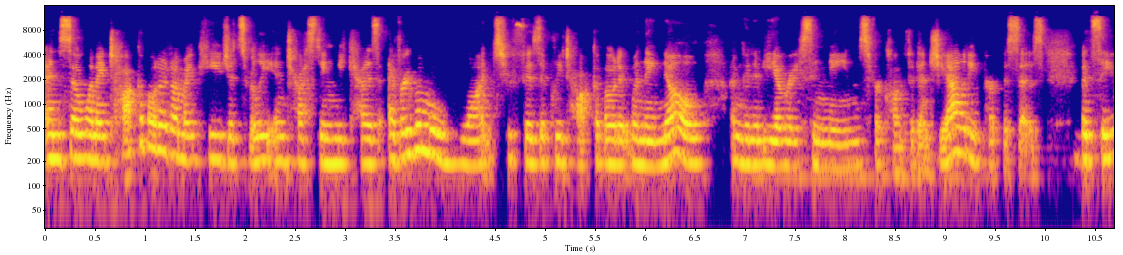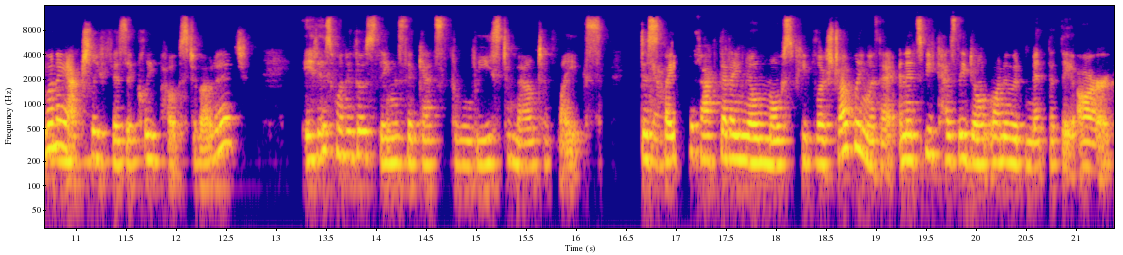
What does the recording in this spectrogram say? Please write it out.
And so when I talk about it on my page, it's really interesting because everyone will want to physically talk about it when they know I'm going to be erasing names for confidentiality purposes. But say when I actually physically post about it, it is one of those things that gets the least amount of likes despite yeah. the fact that I know most people are struggling with it. And it's because they don't want to admit that they are.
